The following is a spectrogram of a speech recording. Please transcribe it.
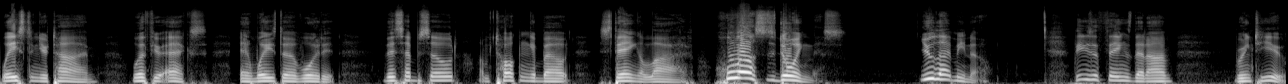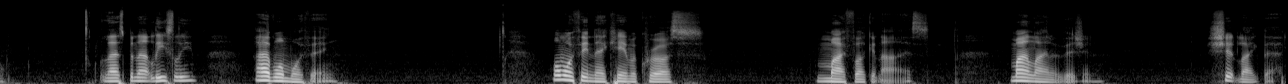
wasting your time with your ex and ways to avoid it. This episode, I'm talking about staying alive. Who else is doing this? You let me know. These are things that I'm bring to you. Last but not leastly, I have one more thing. One more thing that came across my fucking eyes. My line of vision. Shit like that.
